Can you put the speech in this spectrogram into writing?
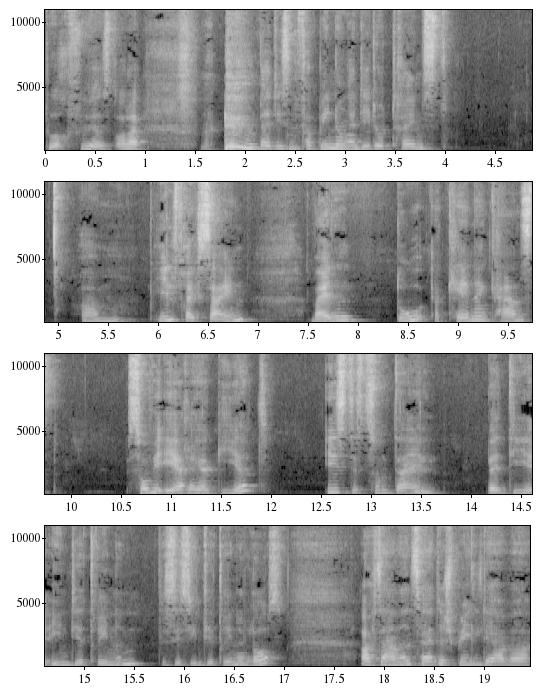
durchführst oder bei diesen Verbindungen, die du trennst, ähm, hilfreich sein, weil du erkennen kannst, so wie er reagiert, ist es zum Teil bei dir in dir drinnen, das ist in dir drinnen los. Auf der anderen Seite spiegelt er aber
